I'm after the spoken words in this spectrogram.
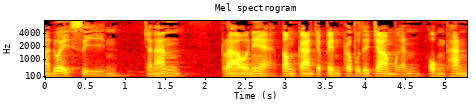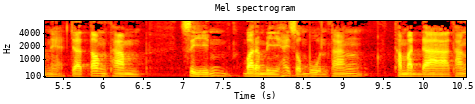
มาด้วยศีล ฉะนั้นเราเนี่ยต้องการจะเป็นพระพุทธเจ้าเหมือนองค์ท่านเนี่ยจะต้องทำศีลบารมีให้สมบูรณ์ทั้งธรรมดาทั้ง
